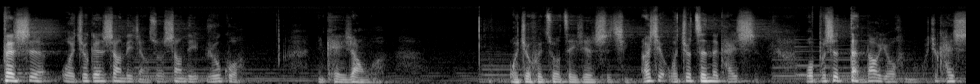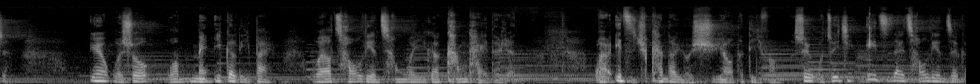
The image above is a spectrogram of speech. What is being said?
但是我就跟上帝讲说，上帝，如果你可以让我，我就会做这件事情，而且我就真的开始，我不是等到有很我就开始，因为我说我每一个礼拜我要操练成为一个慷慨的人。我要一直去看到有需要的地方，所以我最近一直在操练这个，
